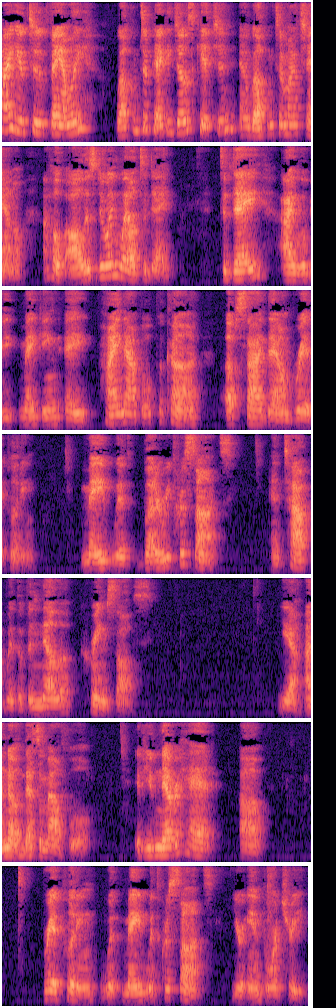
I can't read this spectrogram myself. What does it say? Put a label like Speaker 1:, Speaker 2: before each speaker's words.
Speaker 1: Hi YouTube family. Welcome to Peggy Jo's Kitchen and welcome to my channel. I hope all is doing well today. Today I will be making a pineapple pecan upside down bread pudding made with buttery croissants and topped with a vanilla cream sauce. Yeah, I know that's a mouthful. If you've never had uh, bread pudding with, made with croissants, you're in for a treat.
